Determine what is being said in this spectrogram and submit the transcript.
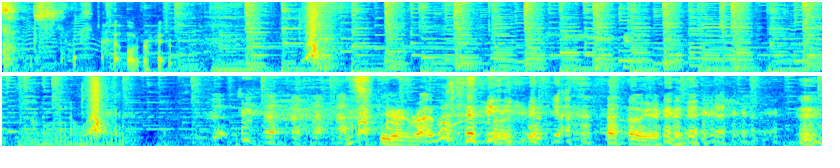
That one right. I don't even know what I am. You right, rival? oh, yeah.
